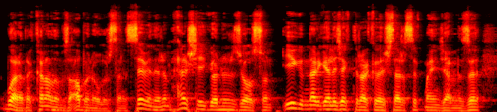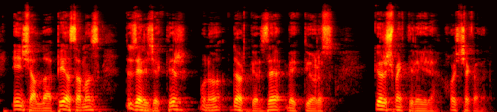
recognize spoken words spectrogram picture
Bu arada kanalımıza abone olursanız sevinirim. Her şey gönlünüzce olsun. İyi günler gelecektir arkadaşlar. Sıkmayın canınızı. İnşallah piyasamız düzelecektir. Bunu dört gözle bekliyoruz. Görüşmek dileğiyle. Hoşçakalın.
